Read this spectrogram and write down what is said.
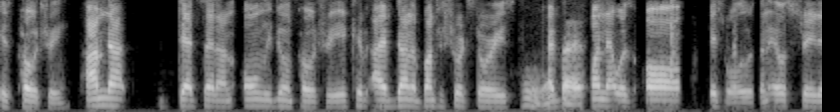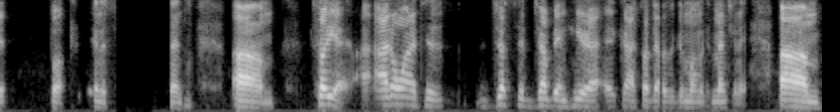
is poetry. I'm not dead set on only doing poetry. It could I've done a bunch of short stories. I've done one that was all visual. It was an illustrated book in a sense. Um, so yeah, I I don't want it to just to jump in here. I, I thought that was a good moment to mention it. Um,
